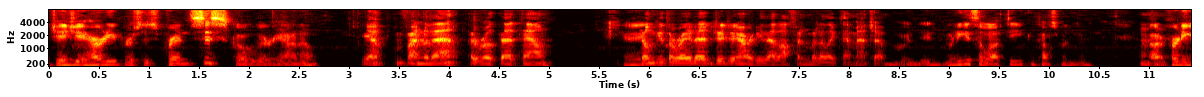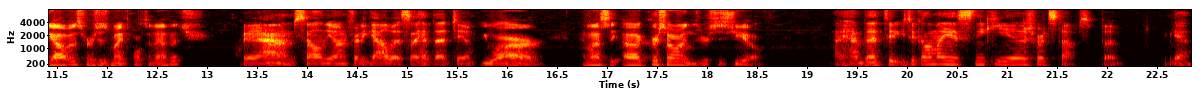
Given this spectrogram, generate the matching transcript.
JJ Hardy versus Francisco Liriano. Yep, I'm fine with that. I wrote that down. Okay. Don't get the right at JJ Hardy that often, but I like that matchup. When he gets a lefty, you can toss him in there. Uh, Freddy Galvis versus Mike Foltynewicz. Yeah, I'm selling you on Freddy Galvis. I had that too. You are. And lastly, uh, Chris Owings versus Gio. I had that too. You took all my sneaky uh, shortstops, but yeah,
